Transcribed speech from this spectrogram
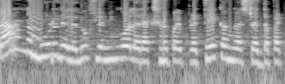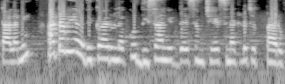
రానున్న మూడు నెలలు ఫ్లెమింగోల రక్షణపై ప్రత్యేకంగా శ్రద్ధ పెట్టాలని అటవీ అధికారులకు దిశానిర్దేశం చేసినట్లు చెప్పారు.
